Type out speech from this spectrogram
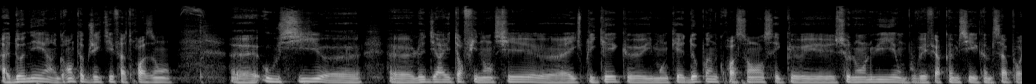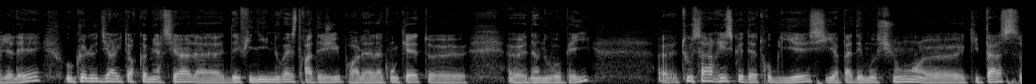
a donné un grand objectif à trois ans, euh, ou si euh, euh, le directeur financier a expliqué qu'il manquait deux points de croissance et que selon lui on pouvait faire comme ci et comme ça pour y aller, ou que le directeur commercial a défini une nouvelle stratégie pour aller à la conquête d'un nouveau pays. Tout ça risque d'être oublié s'il n'y a pas d'émotion qui passe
